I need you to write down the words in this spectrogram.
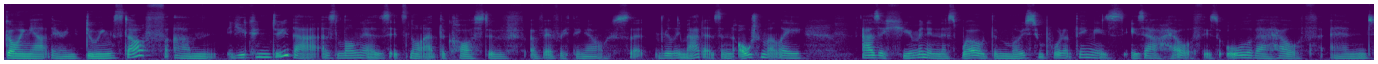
going out there and doing stuff. Um, you can do that as long as it's not at the cost of of everything else that really matters. And ultimately as a human in this world the most important thing is is our health is all of our health. And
